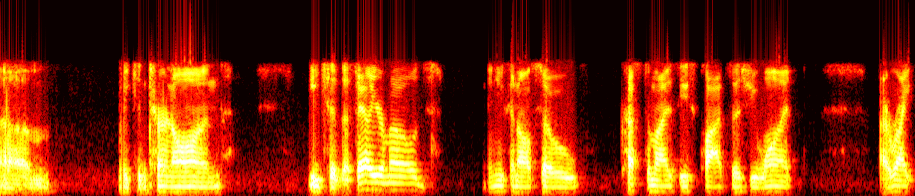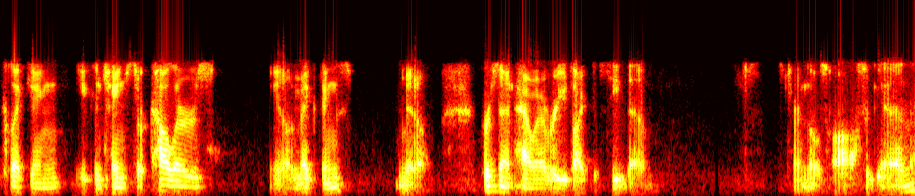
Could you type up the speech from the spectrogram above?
Um, we can turn on each of the failure modes, and you can also customize these plots as you want. By right-clicking, you can change their colors, you know, make things, you know, present however you'd like to see them. Let's turn those off again.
